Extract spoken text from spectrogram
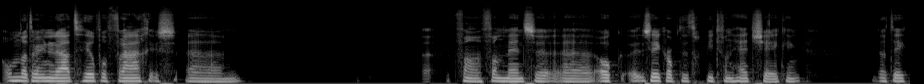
omdat er inderdaad heel veel vraag is um, van, van mensen, uh, ook uh, zeker op het gebied van headshaking, dat ik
